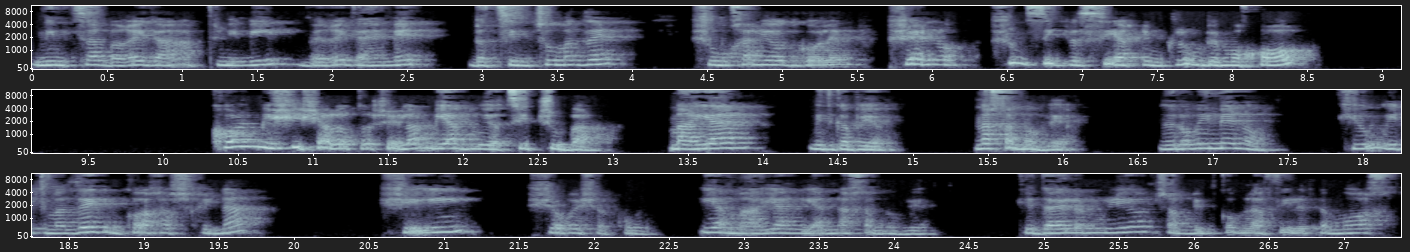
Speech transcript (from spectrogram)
נמצא ברגע הפנימי, ברגע האמת, בצמצום הזה, שהוא מוכן להיות גולם, שאין לו שום שיג ושיח עם כלום במוחו, כל מי שישאל אותו שאלה, מיד הוא יוציא תשובה. מעיין מתגבר, נחל נובע. זה לא ממנו, כי הוא התמזג עם כוח השכינה, שהיא שורש הכול. היא המעיין, היא הנחל נובע. כדאי לנו להיות שם במקום להפעיל את המוח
